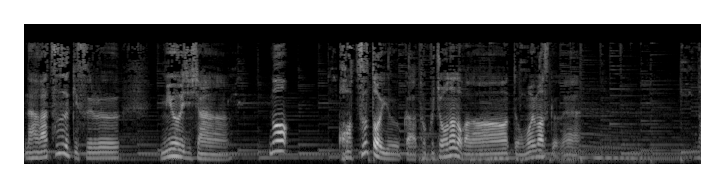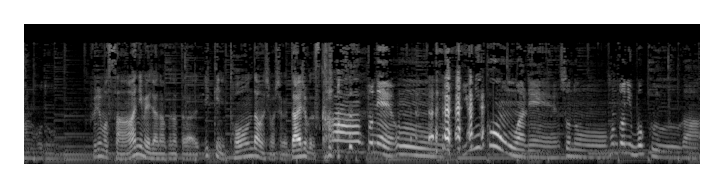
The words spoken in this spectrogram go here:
長続きするミュージシャンのコツというか特徴なのかなって思いますけどね。なるほど。藤本さん、アニメじゃなくなったら一気にトーンダウンしましたけど大丈夫ですか？あーっとね、うん。ユニコーンはね、その、本当に僕が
